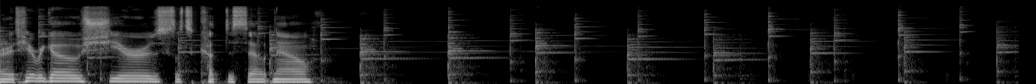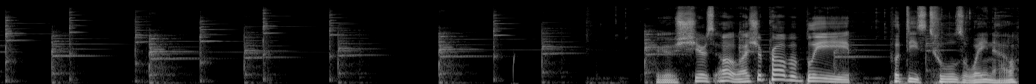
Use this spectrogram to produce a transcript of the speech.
Alright, here we go. Shears. Let's cut this out now. Here we go. Shears. Oh, I should probably put these tools away now.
